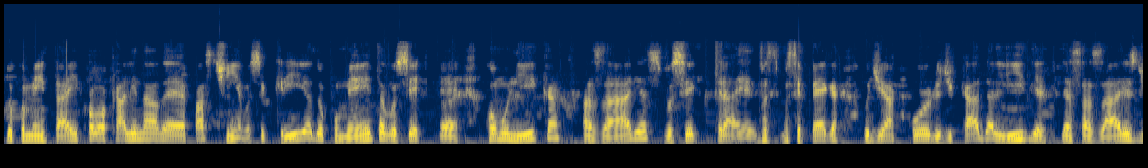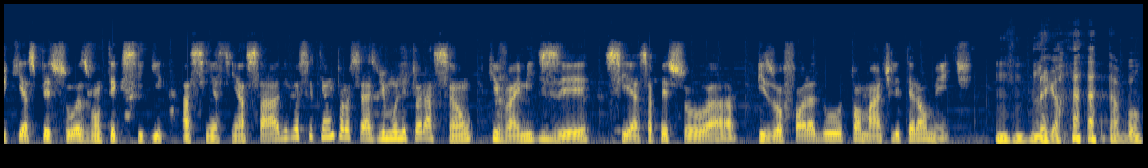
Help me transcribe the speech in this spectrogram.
documentar e colocar ali na é, pastinha. Você cria, documenta, você é, comunica as áreas, você, é, você pega o de acordo de cada líder dessas áreas de que as pessoas vão ter que seguir assim, assim, assado, e você tem um processo de monitoração que vai me dizer se essa pessoa pisou fora do tomate, literalmente. Uhum, legal, tá bom.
